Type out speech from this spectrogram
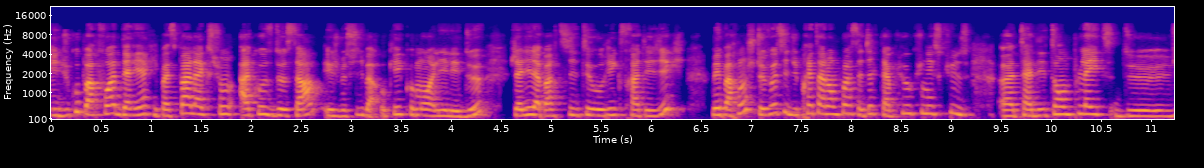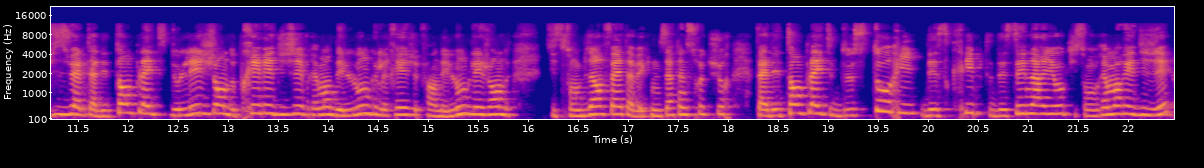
Et du coup, parfois, derrière, ils passent pas à l'action à cause de ça. Et je me suis dit, bah, OK, comment allier les deux? J'allie la partie théorique, stratégique. Mais par contre, je te fais aussi du prêt à l'emploi. C'est-à-dire que t'as plus aucune excuse. Euh, t'as des templates de visuels, t'as des templates de légendes pré-rédigées, vraiment des longues, enfin, des longues légendes qui sont bien faites avec une certaine structure. T'as des templates de story, des scripts, des scénarios qui sont vraiment rédigés.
